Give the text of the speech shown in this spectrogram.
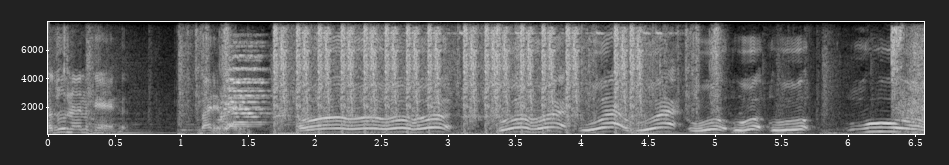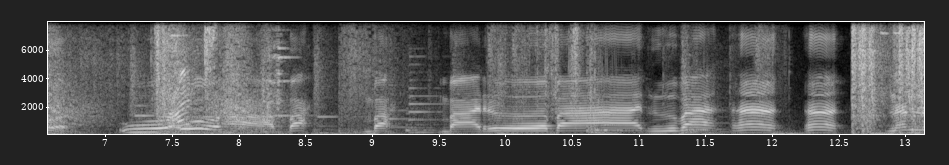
ಅದು ನನ್ನ ಕೈಯಾಗ ಬರ್ರಿ ಬರ್ರಿ ಓ ಓ ಓ ಓ ಓ ಓ ಓ ಓ ಓ ಓ ಬಾ ಬಾ ಬಾರು ಬಾರು ಬಾ ಹಾ ಹಾ ನನ್ನ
